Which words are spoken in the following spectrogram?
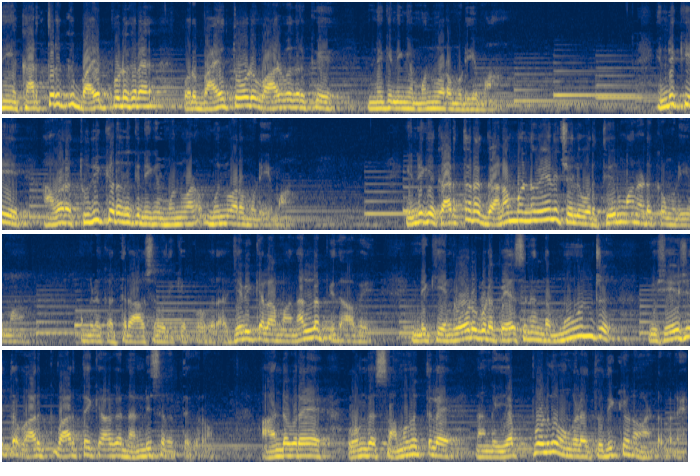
நீங்கள் கர்த்தருக்கு பயப்படுகிற ஒரு பயத்தோடு வாழ்வதற்கு இன்னைக்கு நீங்கள் முன் வர முடியுமா? இன்றைக்கு அவரை துதிக்கிறதுக்கு நீங்கள் முன் வர முன் வர முடியுமா? இன்றைக்கு கர்த்தரை கனம் பண்ணுவேன்னு சொல்லி ஒரு தீர்மானம் எடுக்க முடியுமா? உங்களை கர்த்தர் ஆசிர்வதிக்க போகிறார். ஜெபிக்கலாமா? நல்ல பிதாவே இன்னைக்கு எங்களோடு கூட பேசின இந்த மூன்று விசேஷித்த வார்த்தைக்காக நன்றி செலுத்துகிறோம். ஆண்டவரே உங்கள் சமூகத்தில் நாங்கள் எப்பொழுதும் உங்களை துதிக்கணும் ஆண்டவரே.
